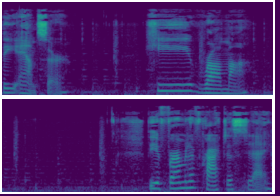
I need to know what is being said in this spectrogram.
the answer. He Rama the affirmative practice today.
